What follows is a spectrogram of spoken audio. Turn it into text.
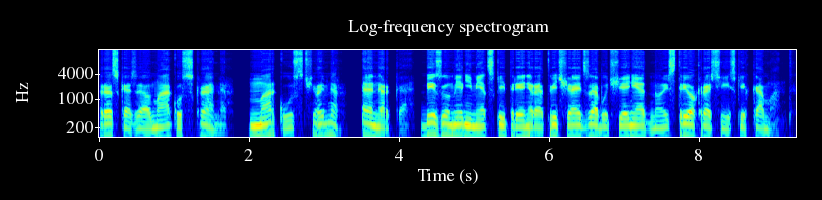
рассказал Маркус Крамер. Маркус Чремер, НРК. Безумие немецкий тренер отвечает за обучение одной из трех российских команд.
